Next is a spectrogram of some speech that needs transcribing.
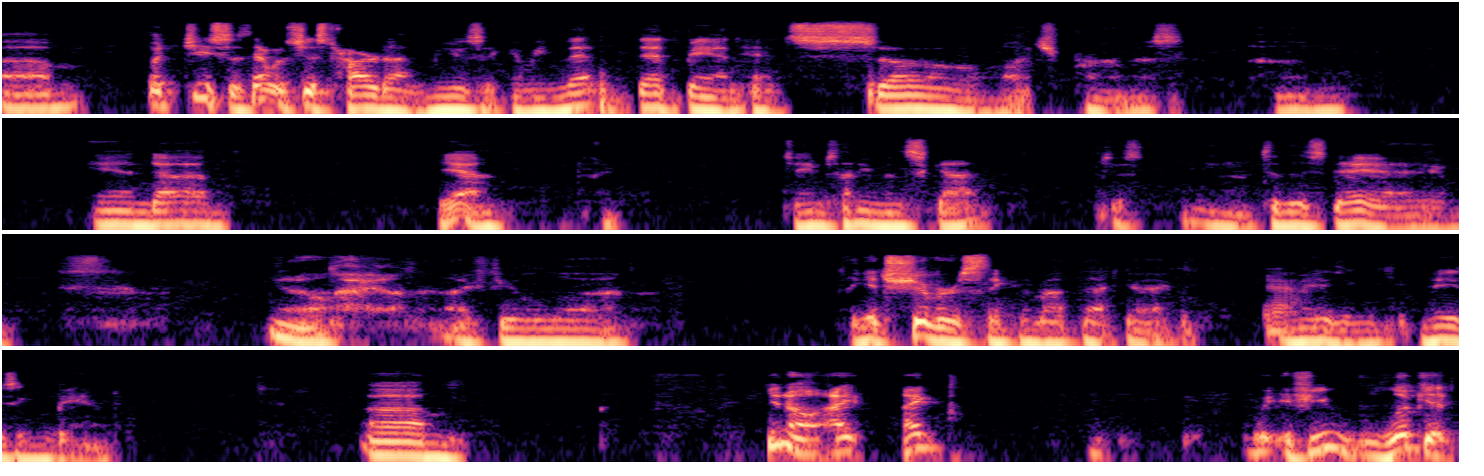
um, but Jesus, that was just hard on music. I mean, that that band had so much promise, um, and uh, yeah, James Honeyman Scott. Just you know, to this day, I you know, I feel uh, I get shivers thinking about that guy. Yeah. Amazing, amazing band. Um, you know, I, I, if you look at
